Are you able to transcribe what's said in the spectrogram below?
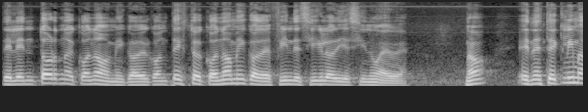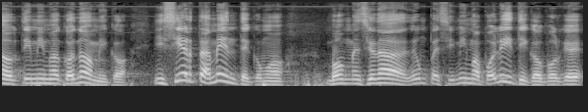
del entorno económico, del contexto económico de fin del siglo XIX. ¿no? En este clima de optimismo económico. Y ciertamente, como vos mencionabas, de un pesimismo político, porque,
